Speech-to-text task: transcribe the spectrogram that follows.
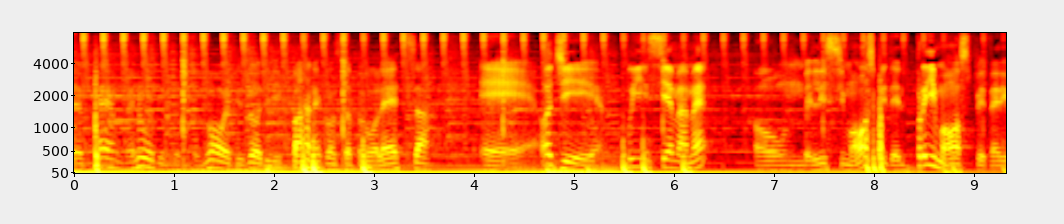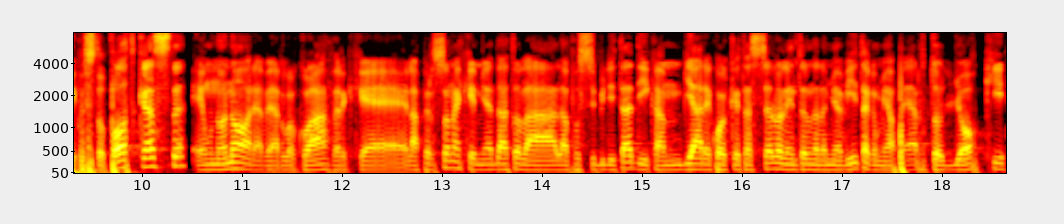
ragazze, benvenuti in questo nuovo episodio di Pane Consapevolezza. E oggi qui insieme a me ho un bellissimo ospite, il primo ospite di questo podcast. È un onore averlo qua perché è la persona che mi ha dato la, la, possibilità di cambiare qualche tassello all'interno della mia vita, che mi ha aperto gli occhi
